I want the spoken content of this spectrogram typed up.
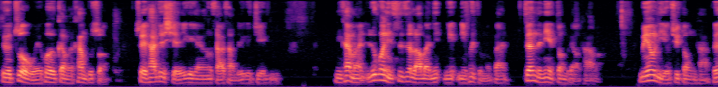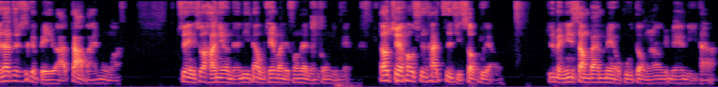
这个作为或者干嘛看不爽，所以他就写了一个洋洋洒洒的一个建议。你看嘛，如果你是这老板，你你你会怎么办？真的你也动不了他嘛，没有理由去动他。可是他这就是个北吧大白目啊。所以说，好，你有能力，那我先把你封在人工里面。到最后是他自己受不了，就是每天上班没有互动，然后就没人理他。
